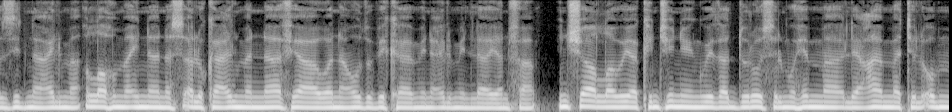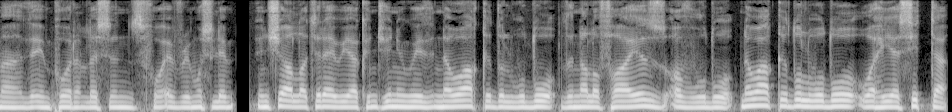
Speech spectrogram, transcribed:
وزدنا علما. اللهم إنا نسألك علما نافعا ونعوذ بك من علم لا ينفع. Inshallah, we are continuing with الدروس المهمة لعامة الأمة, the important lessons for every Muslim. Inshallah, today we are continuing with نواقض الوضوء, the nullifiers of wudu. نواقض الوضوء وهي ستة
